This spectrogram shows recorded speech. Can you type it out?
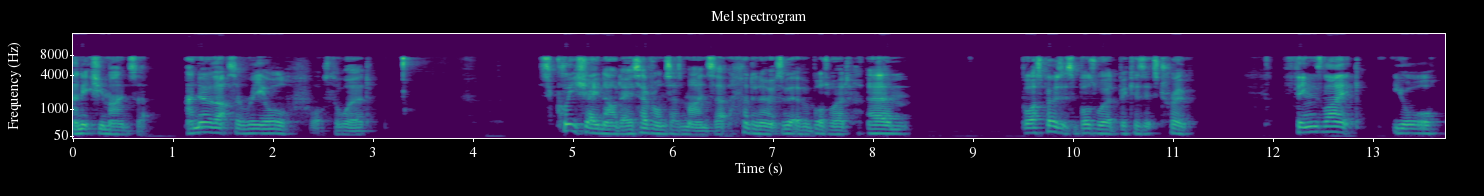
and it's your mindset. I know that's a real, what's the word? It's cliche nowadays. Everyone says mindset. I don't know. It's a bit of a buzzword. Um, but I suppose it's a buzzword because it's true. Things like your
